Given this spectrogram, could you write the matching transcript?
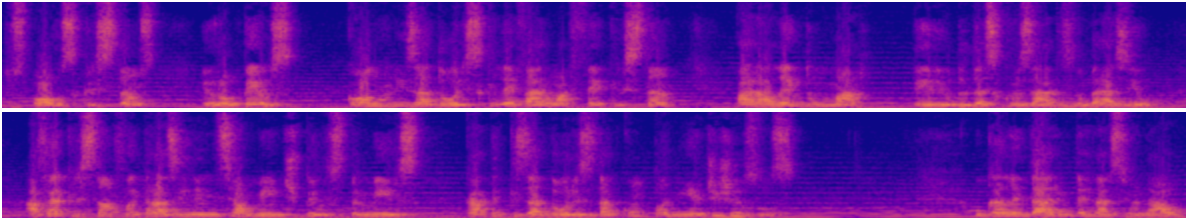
dos povos cristãos europeus, colonizadores que levaram a fé cristã para além do mar, período das cruzadas no Brasil. A fé cristã foi trazida inicialmente pelos primeiros catequizadores da Companhia de Jesus. O calendário internacional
